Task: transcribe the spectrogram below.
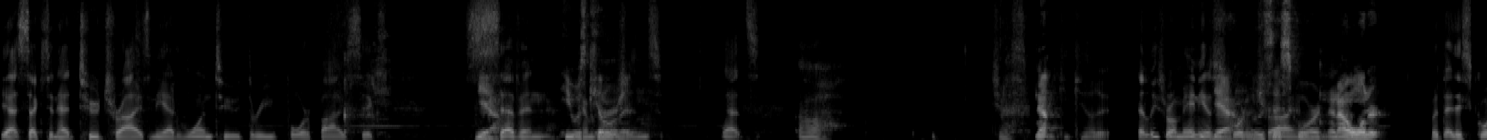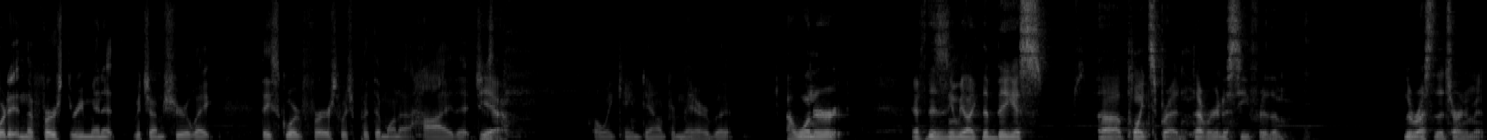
yeah. Sexton had two tries, and he had one, two, three, four, five, six, Yeah, seven he was conversions. That's oh, just Now- freaking killed it. At least Romania yeah, scored at least try, they scored. And I wonder, but they, they scored it in the first three minutes, which I'm sure like they scored first, which put them on a high that just yeah, only came down from there. But I wonder if this is gonna be like the biggest uh, point spread that we're gonna see for them the rest of the tournament.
